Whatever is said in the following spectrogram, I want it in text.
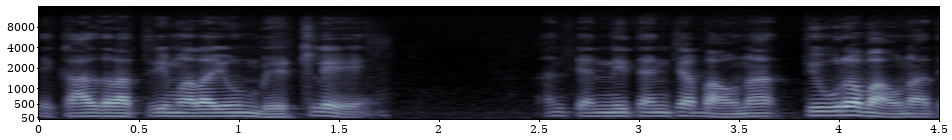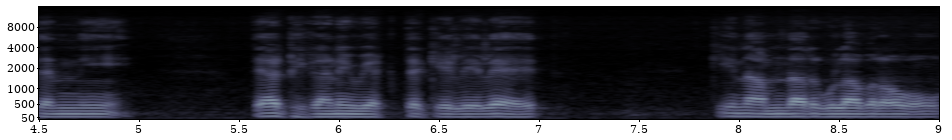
ते काल रात्री मला येऊन भेटले आणि त्यांनी त्यांच्या भावना तीव्र भावना त्यांनी त्या ठिकाणी व्यक्त केलेल्या आहेत की नामदार गुलाबराव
